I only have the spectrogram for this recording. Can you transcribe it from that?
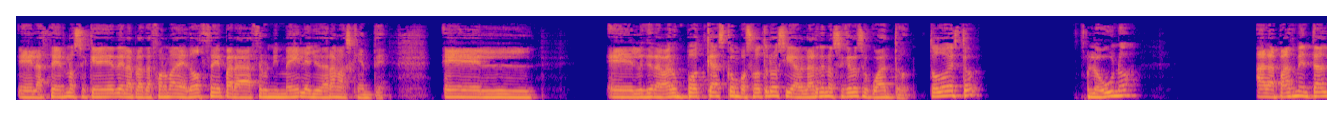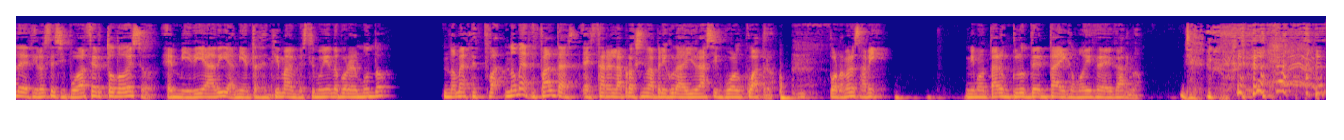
El hacer no sé qué de la plataforma de 12 para hacer un email y ayudar a más gente. El, el grabar un podcast con vosotros y hablar de no sé qué, no sé cuánto. Todo esto, lo uno a la paz mental de decir, hostia, si puedo hacer todo eso en mi día a día, mientras encima me estoy moviendo por el mundo, no me hace, no me hace falta estar en la próxima película de Jurassic World 4. Por lo menos a mí. Ni montar un club de hentai, como dice Carlos.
